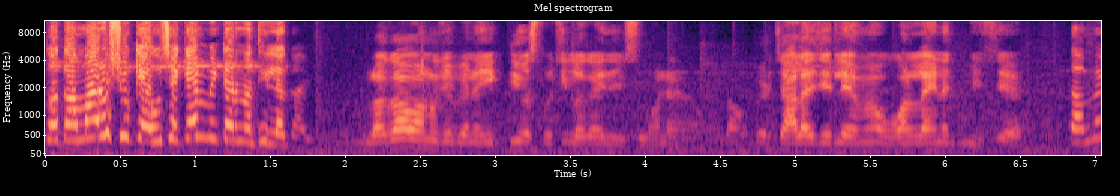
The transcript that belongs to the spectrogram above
તો તમારું શું કેવું છે? કેમ મીટર નથી લગાવ્યું? લગાવવાનું છે બેન એક દિવસ પછી લગાવી દઈશું. અને ઓલા ઉબેર ચાલે છે એટલે અમે ઓનલાઈન જ બી છે. તમે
